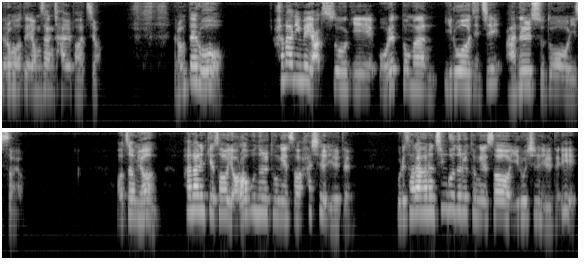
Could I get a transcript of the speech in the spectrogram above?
여러분 어때 영상 잘 봤죠? 여러분 때로 하나님의 약속이 오랫동안 이루어지지 않을 수도 있어요. 어쩌면 하나님께서 여러분을 통해서 하실 일들, 우리 사랑하는 친구들을 통해서 이루시는 일들이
